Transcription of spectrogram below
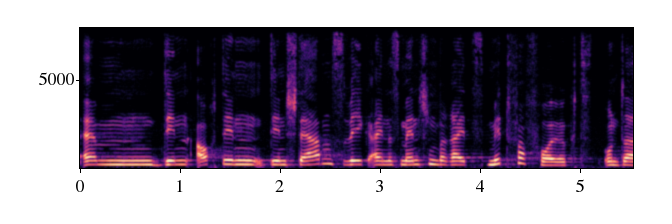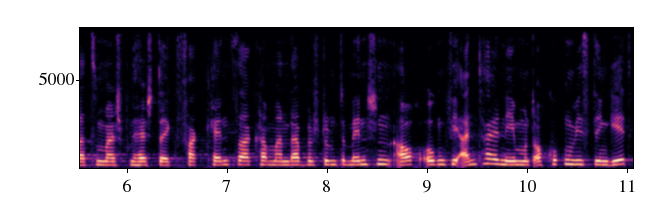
ähm, den, auch den, den Sterbensweg eines Menschen bereits mitverfolgt. Unter zum Beispiel Hashtag Fuck Cancer kann man da bestimmte Menschen auch irgendwie Anteil nehmen und auch gucken, wie es denen geht.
